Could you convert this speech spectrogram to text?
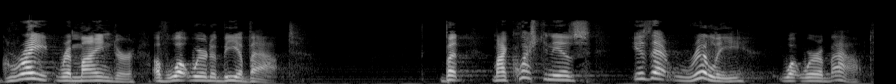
Great reminder of what we're to be about. But my question is, is that really what we're about?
